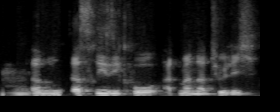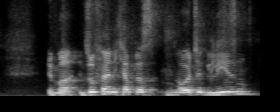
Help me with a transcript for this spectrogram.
Mhm. Ähm, das Risiko hat man natürlich immer. Insofern, ich habe das heute gelesen,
